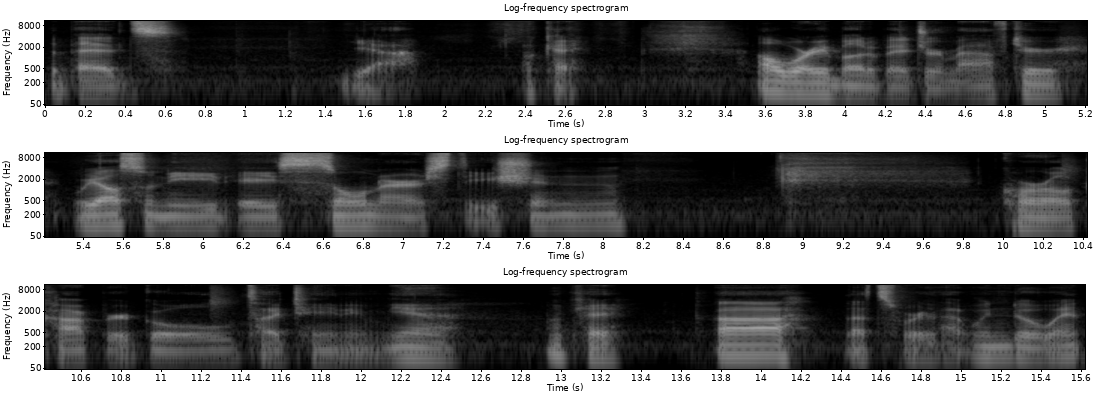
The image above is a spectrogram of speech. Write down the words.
The beds. Yeah. Okay. I'll worry about a bedroom after. We also need a sonar station. Coral, copper, gold, titanium. Yeah. Okay. Uh that's where that window went.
